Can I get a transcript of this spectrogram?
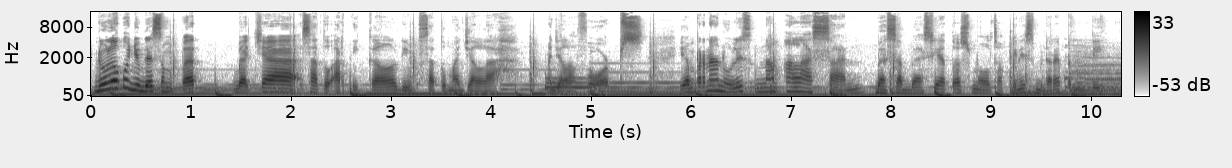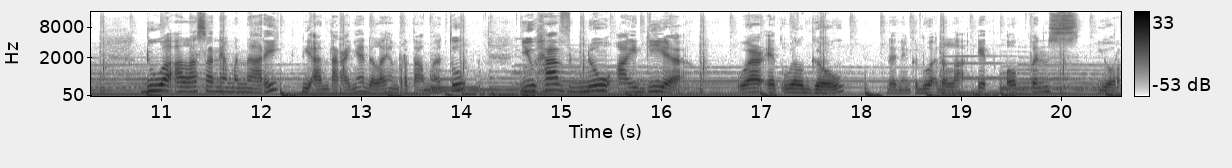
Dulu aku juga sempat baca satu artikel di satu majalah, majalah Forbes yang pernah nulis 6 alasan basa-basi atau small talk ini sebenarnya penting. Dua alasan yang menarik di antaranya adalah yang pertama tuh you have no idea where it will go dan yang kedua adalah it opens your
